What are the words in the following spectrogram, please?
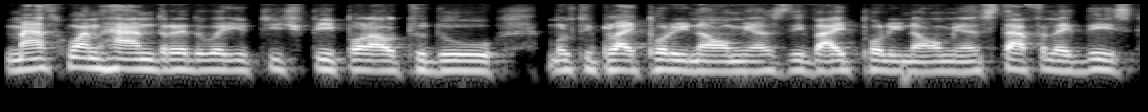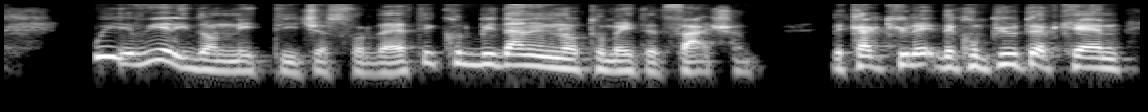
Math 100, where you teach people how to do multiply polynomials, divide polynomials, stuff like this. We really don't need teachers for that. It could be done in an automated fashion. The calculate the computer can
